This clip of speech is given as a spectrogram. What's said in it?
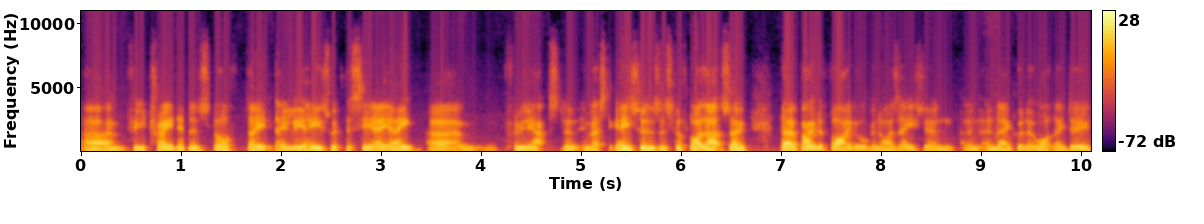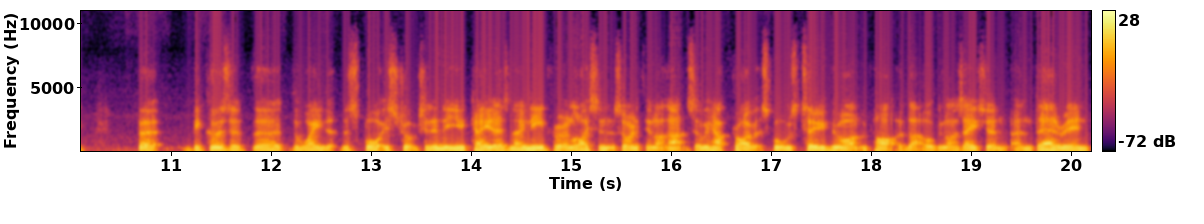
um, for your training and stuff. They they liaise with the CAA um, through the accident investigations and stuff like that. So they're a bona fide organisation and, and they're good at what they do. But because of the the way that the sport is structured in the UK, there's no need for a license or anything like that. So we have private schools too who aren't a part of that organisation, and therein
